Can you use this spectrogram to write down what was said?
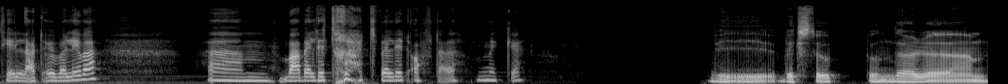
till att överleva. Um, var väldigt trött väldigt ofta, mycket. Vi växte upp under... Uh...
